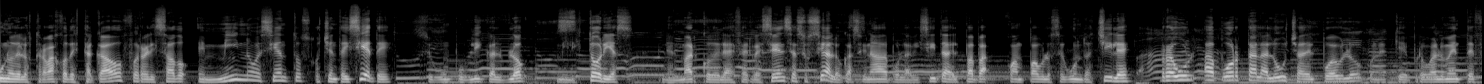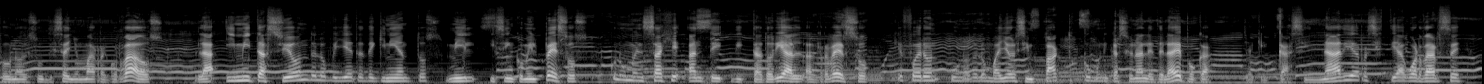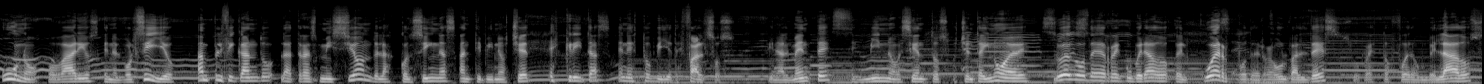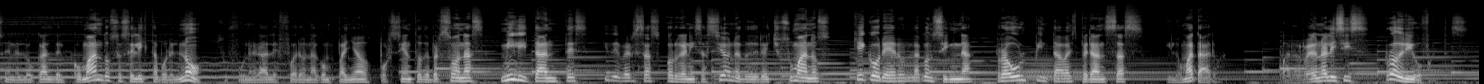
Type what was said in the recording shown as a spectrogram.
Uno de los trabajos destacados fue realizado en 1987, según publica el blog Mil Historias, en el marco de la efervescencia social ocasionada por la visita del Papa Juan Pablo II a Chile, Raúl aporta la lucha del pueblo, con el que probablemente fue uno de sus diseños más recordados, la imitación de los billetes de 500, 1000 y 5000 pesos, con un mensaje antidictatorial al reverso, que fueron uno de los mayores impactos comunicacionales de la época, ya que casi nadie resistía a guardarse uno o varios en el bolsillo, amplificando la transmisión de las consignas anti-Pinochet escritas en estos billetes falsos. Finalmente, en 1989, luego de recuperado el cuerpo de Raúl Valdés, sus restos fueron velados en el local del Comando Socialista por el No. Sus funerales fueron acompañados por cientos de personas, militantes y diversas organizaciones de derechos humanos que corearon la consigna Raúl pintaba esperanzas y lo mataron. Para Reanálisis, Rodrigo Fuentes.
